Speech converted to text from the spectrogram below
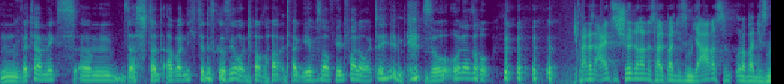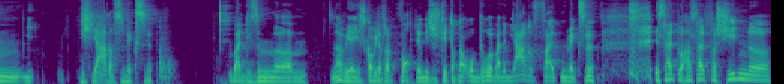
ein Wettermix, ähm, das stand aber nicht zur Diskussion. Da, war- da geben es auf jeden Fall Leute hin. So oder so. ich meine, das einzige Schöne daran ist halt bei diesem Jahres- oder bei diesem, nicht Jahreswechsel, bei diesem, ähm, na, wie, jetzt komme ich auf das Wort hier nicht, steht doch da oben drüber, bei dem Jahreszeitenwechsel, ist halt, du hast halt verschiedene,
